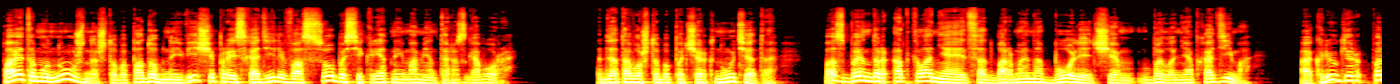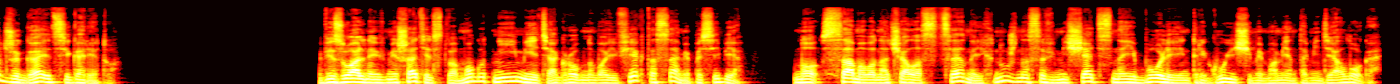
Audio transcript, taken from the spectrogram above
поэтому нужно, чтобы подобные вещи происходили в особо секретные моменты разговора. Для того, чтобы подчеркнуть это, Фасбендер отклоняется от бармена более чем было необходимо, а Крюгер поджигает сигарету. Визуальные вмешательства могут не иметь огромного эффекта сами по себе – но с самого начала сцены их нужно совмещать с наиболее интригующими моментами диалога.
